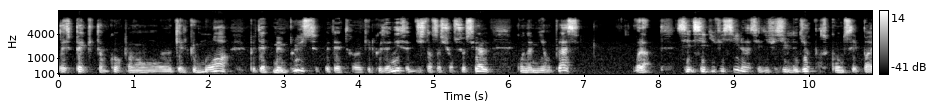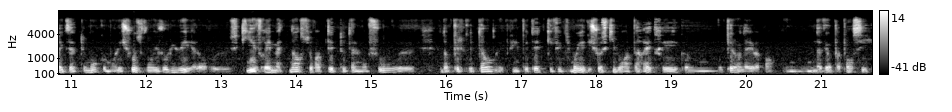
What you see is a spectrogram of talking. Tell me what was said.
respecte encore pendant euh, quelques mois, peut-être même plus, peut-être euh, quelques années, cette distanciation sociale qu'on a mis en place. Voilà, c'est difficile, hein, c'est difficile de dire parce qu'on ne sait pas exactement comment les choses vont évoluer. Alors, euh, ce qui est vrai maintenant sera peut-être totalement faux dans quelques temps, et puis peut-être qu'effectivement il y a des choses qui vont apparaître et comme auxquelles on n'avait pas pensé.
